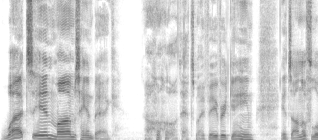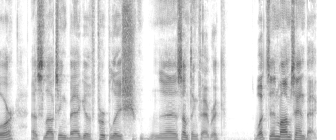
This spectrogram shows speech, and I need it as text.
What's in mom's handbag? Oh, that's my favorite game. It's on the floor, a slouching bag of purplish uh, something fabric. What's in mom's handbag?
